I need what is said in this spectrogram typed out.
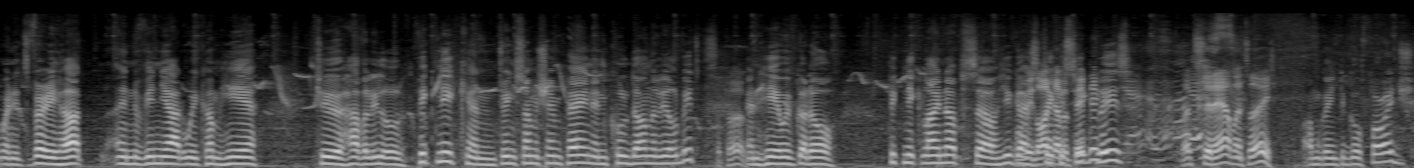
When it's very hot in the vineyard, we come here to have a little picnic and drink some champagne and cool down a little bit. Superb. And here we've got our picnic lined up. So you Would we guys like to take have a a seat, picnic? please. Let's sit down, let's eat. I'm going to go forage.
